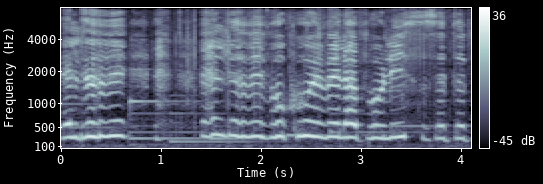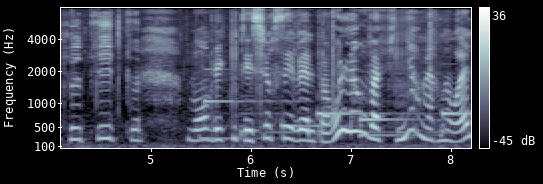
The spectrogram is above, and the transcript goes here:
Elle devait, elle devait beaucoup aimer la police, cette petite. Bon, bah écoutez, sur ces belles paroles, là, on va finir, Mère Noël.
